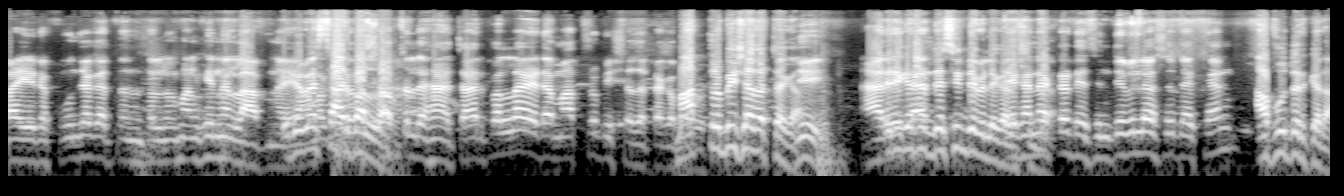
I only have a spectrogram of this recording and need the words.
ভাই এটা কোন জায়গা তাহলে মাল কিনে লাভ নাই। এটা চার পাল্লা। হ্যাঁ চার পাল্লা এটা মাত্র বিশ হাজার টাকা মাত্র বিশ হাজার টাকা। জি। আর এদিকে ড্রেসিং টেবিল এখানে একটা ড্রেসিং টেবিল আছে দেখেন। আপুদের কেরা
